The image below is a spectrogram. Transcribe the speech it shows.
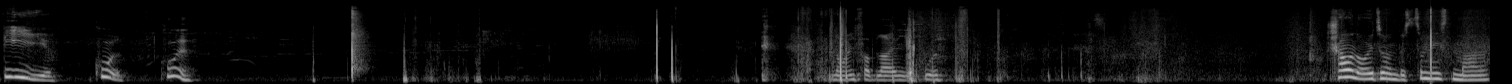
Bi. Cool. Cool. Neun verbleibende, cool. Ciao Leute und bis zum nächsten Mal.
